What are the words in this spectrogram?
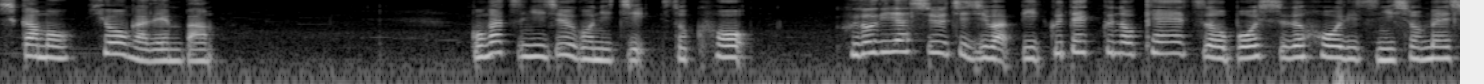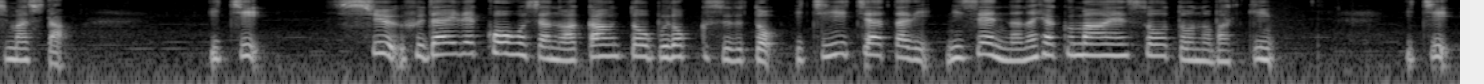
しかも票が連番。5月25日、速報。フロリダ州知事はビッグテックの検閲を防止する法律に署名しました。1、州不代で候補者のアカウントをブロックすると1日あたり2700万円相当の罰金。1、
